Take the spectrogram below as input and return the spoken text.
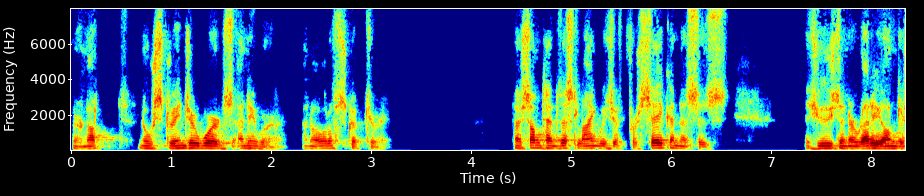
There are not no stranger words anywhere in all of Scripture. Now, sometimes this language of forsakenness is, is used in a, ready under,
